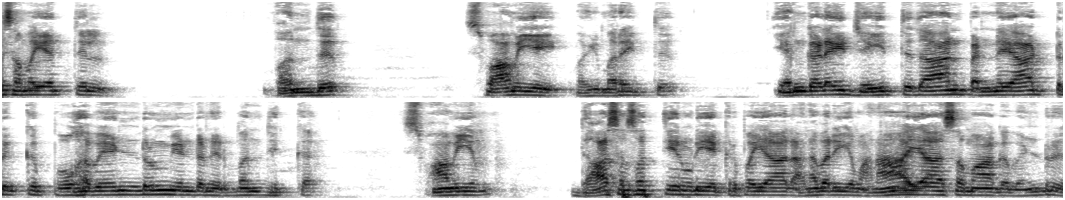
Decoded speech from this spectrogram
சமயத்தில் வந்து சுவாமியை வழிமறைத்து எங்களை ஜெயித்துதான் பெண்ணையாற்றுக்கு போக வேண்டும் என்று நிர்பந்திக்க சுவாமியும் தாசசத்தியனுடைய கிருபையால் அனவரியம் அனாயாசமாக வென்று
